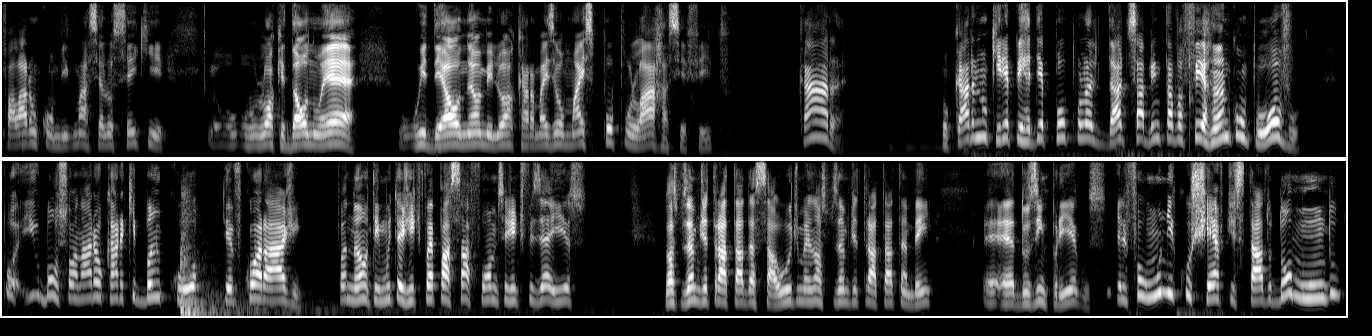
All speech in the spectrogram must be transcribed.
Falaram comigo, Marcelo, eu sei que o, o lockdown não é o ideal, não é o melhor, cara, mas é o mais popular a ser feito. Cara, o cara não queria perder popularidade sabendo que estava ferrando com o povo. Pô, e o Bolsonaro é o cara que bancou, teve coragem. Falou, não, tem muita gente que vai passar fome se a gente fizer isso. Nós precisamos de tratar da saúde, mas nós precisamos de tratar também é, é, dos empregos. Ele foi o único chefe de Estado do mundo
